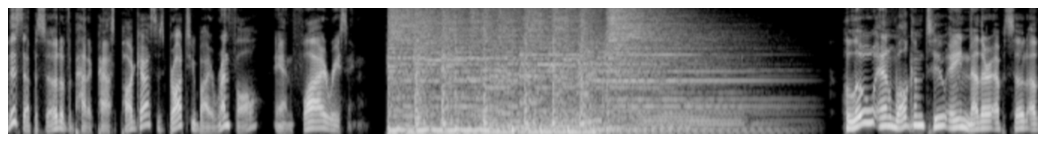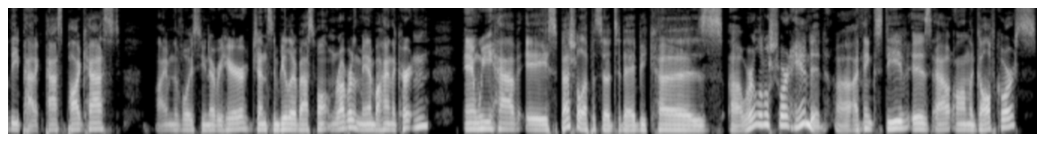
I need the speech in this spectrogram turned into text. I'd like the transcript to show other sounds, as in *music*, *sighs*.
This episode of the Paddock Pass podcast is brought to you by Renthal and Fly Racing. Hello and welcome to another episode of the Paddock Pass podcast. I am the voice you never hear, Jensen Beeler of Asphalt and Rubber, the man behind the curtain. And we have a special episode today because uh, we're a little short-handed. Uh, I think Steve is out on the golf course.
